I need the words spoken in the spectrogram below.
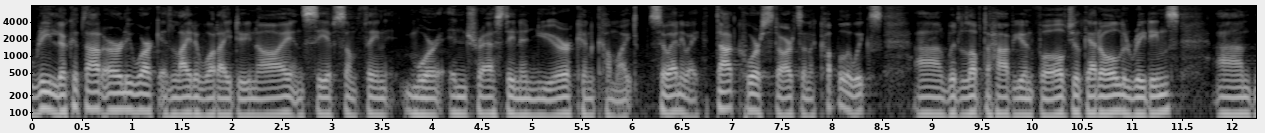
relook at that early work in light of what I do now and see if something more interesting and newer can come out. So, anyway, that course starts in a couple of weeks and we'd love to have you involved. You'll get all the readings, and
